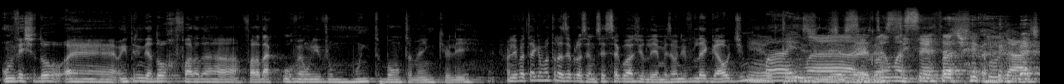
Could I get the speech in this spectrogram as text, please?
o investidor, é, o empreendedor fora da, fora da curva é um livro muito bom também que eu li. É um livro até que eu vou trazer para você. Não sei se você gosta de ler, mas é um livro legal Eu demais tenho de uma, ler. eu tenho uma certa dificuldade.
